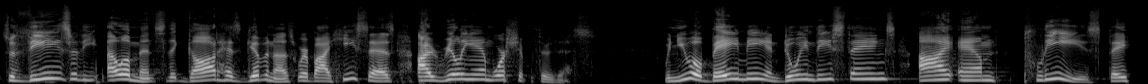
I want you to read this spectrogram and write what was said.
So these are the elements that God has given us whereby He says, I really am worshiped through this. When you obey me in doing these things, I am pleased. They,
